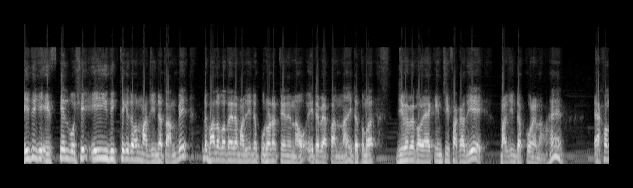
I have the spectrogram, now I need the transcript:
এই দিকে স্কেল বসিয়ে এই দিক থেকে যখন মার্জিনটা টানবে, এটা ভালো কথা, এটা মার্জিনটা পুরোটা টেনে নাও, এটা ব্যাপার না, এটা তোমরা যেভাবে করো, এক ইঞ্চি ফাঁকা দিয়ে মার্জিনটা করে নাও হ্যাঁ? এখন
